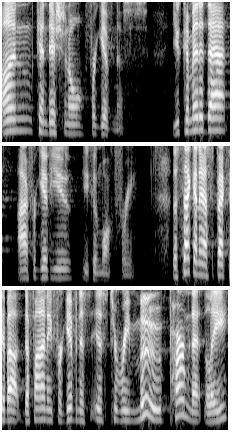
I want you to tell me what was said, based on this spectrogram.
Unconditional forgiveness. You committed that, I forgive you, you can walk free. The second aspect about defining forgiveness is to remove permanently,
